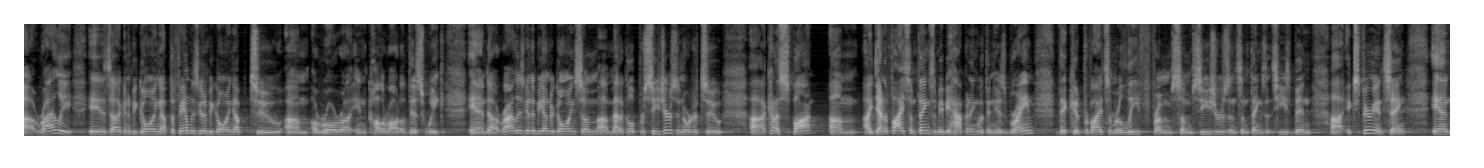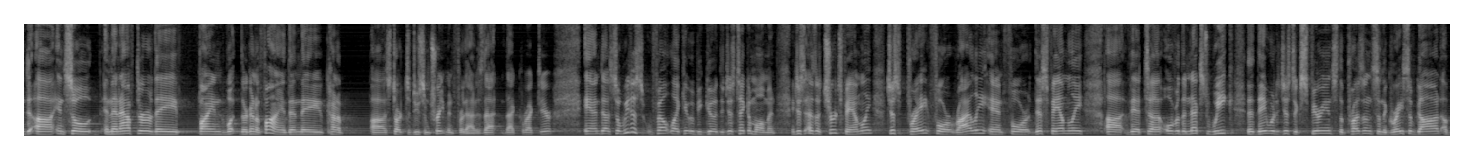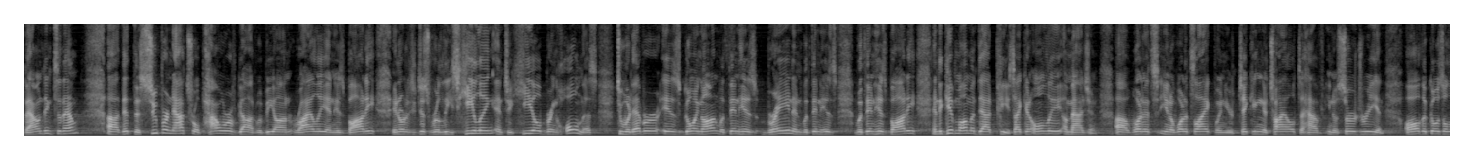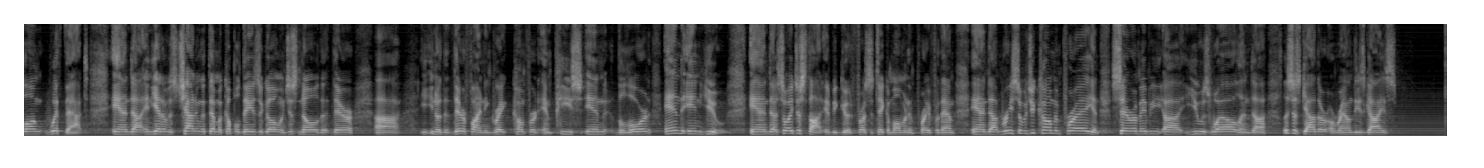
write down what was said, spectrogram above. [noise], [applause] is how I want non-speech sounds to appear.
uh, Riley is uh, going to be going up, the family's going to be going up to um, Aurora in Colorado this week. And uh, Riley's going to be undergoing some uh, medical procedures in order to uh, kind of spot um, identify some things that may be happening within his brain that could provide some relief from some seizures and some things that he's been uh, experiencing. And, uh, and so, and then after they find what they're going to find, then they kind of uh, start to do some treatment for that. Is that, that correct here? And uh, so we just felt like it would be good to just take a moment and just as a church family, just pray for Riley and for this family uh, that uh, over the next week that they would just experience the presence and the grace of God abounding to them, uh, that the supernatural power of God would be on Riley and his body in order to just release healing and to heal, bring wholeness to whatever is going on within his brain and within his within his body to give mom and dad peace. I can only imagine uh, what it's you know what it's like when you're taking a child to have you know surgery and all that goes along with that. And uh, and yet I was chatting with them a couple days ago and just know that they're. Uh, you know that they're finding great comfort and peace in the Lord and in you. And uh, so I just thought it'd be good for us to take a moment and pray for them. And uh, Marisa, would you come and pray? And Sarah, maybe uh, you as well. And uh, let's just gather around these guys.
